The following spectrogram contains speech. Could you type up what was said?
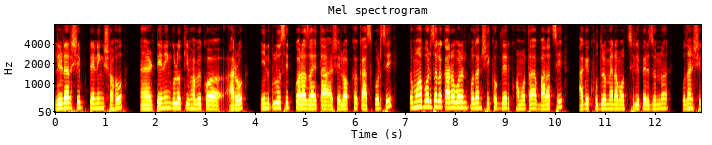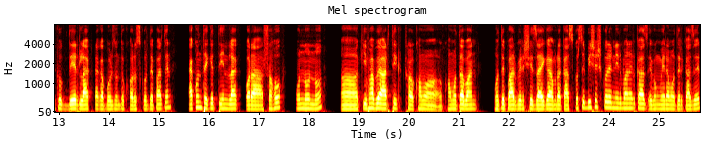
লিডারশিপ ট্রেনিং সহ ট্রেনিংগুলো কীভাবে আরও ইনক্লুসিভ করা যায় তা, সে লক্ষ্য কাজ করছি। তো মহাপরিচালক আরও বলেন, প্রধান শিক্ষকদের ক্ষমতা বাড়াচ্ছি। আগে ক্ষুদ্র মেরামত স্লিপের জন্য প্রধান শিক্ষক দেড় লাখ টাকা পর্যন্ত খরচ করতে পারতেন। এখন থেকে তিন লাখ করা সহ অন্য অন্য কীভাবে আর্থিক ক্ষমতাবান হতে পারবেন সে জায়গা আমরা কাজ করছি। বিশেষ করে নির্মাণের কাজ এবং মেরামতের কাজের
